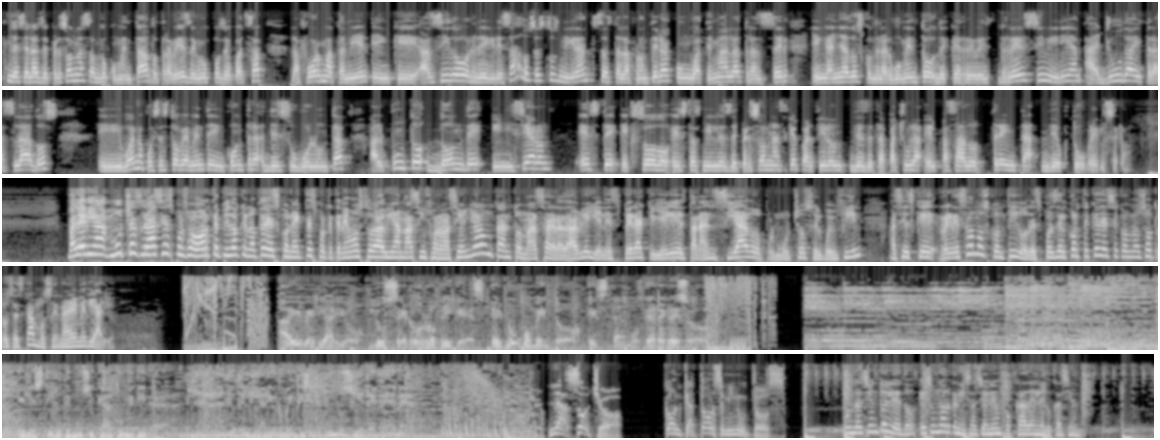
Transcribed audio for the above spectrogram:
Decenas de personas han documentado a través de grupos de WhatsApp la forma también en que han sido regresados estos migrantes hasta la frontera con Guatemala tras ser engañados con el argumento de que recibirían ayuda y traslados y bueno, pues esto obviamente en contra de su voluntad, al punto donde iniciaron este éxodo, estas miles de personas que partieron desde Tapachula el pasado 30 de octubre, Lucero. Valeria, muchas gracias. Por favor, te pido que no te desconectes porque tenemos todavía más información, ya un tanto más agradable y en espera que llegue el tan ansiado por muchos el buen fin. Así es que regresamos contigo después del corte. Quédese con nosotros. Estamos en AM Diario. AM Diario, Lucero Rodríguez. En un momento, estamos de regreso. El estilo de música a tu medida. La radio del diario 97.7 FM. Las 8. Con 14 minutos. Fundación Toledo es una organización enfocada en la educación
